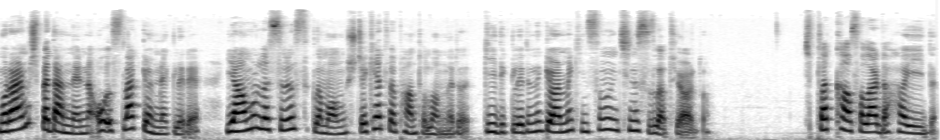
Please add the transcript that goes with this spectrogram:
Morarmış bedenlerine o ıslak gömlekleri, yağmurla sırılsıklam olmuş ceket ve pantolonları giydiklerini görmek insanın içini sızlatıyordu. Çıplak kalsalar daha iyiydi.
